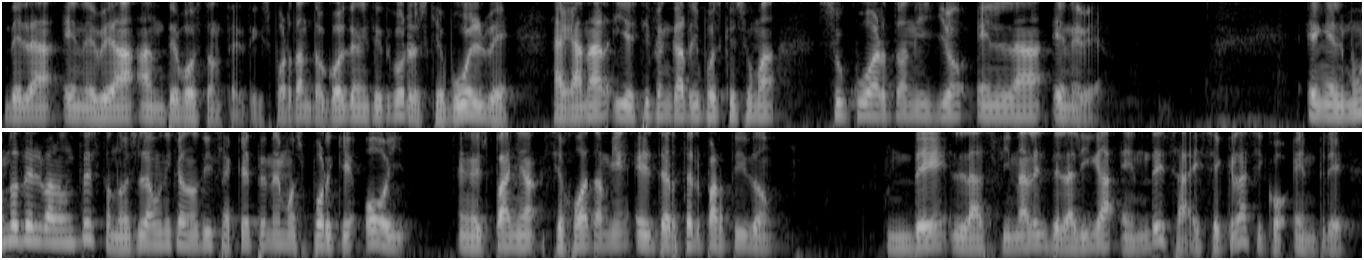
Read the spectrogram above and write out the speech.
de la NBA ante Boston Celtics. Por tanto, Golden State Warriors que vuelve a ganar y Stephen Curry pues que suma su cuarto anillo en la NBA. En el mundo del baloncesto no es la única noticia que tenemos porque hoy en España se juega también el tercer partido de las finales de la Liga Endesa, ese clásico entre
